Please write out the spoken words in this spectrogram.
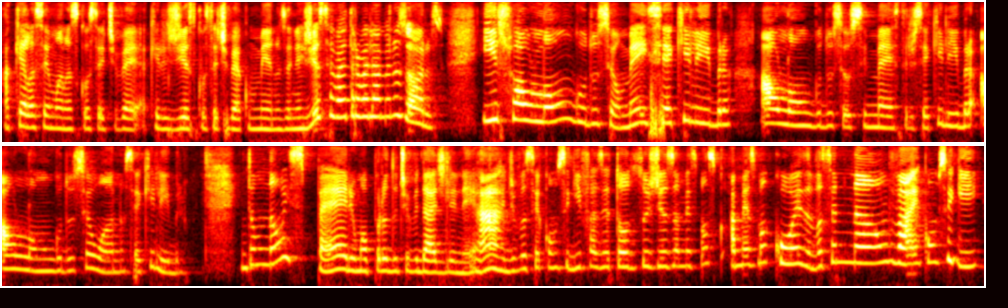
Aquelas semanas que você tiver, aqueles dias que você tiver com menos energia, você vai trabalhar menos horas. E isso ao longo do seu mês se equilibra, ao longo do seu semestre se equilibra, ao longo do seu ano se equilibra. Então não espere uma produtividade linear de você conseguir fazer todos os dias a mesma, a mesma coisa. Você não vai conseguir.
